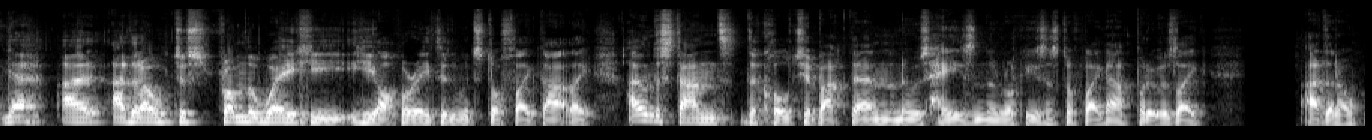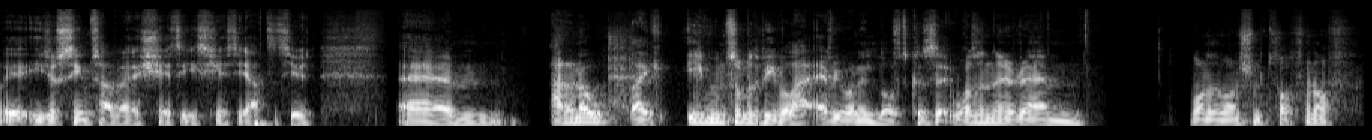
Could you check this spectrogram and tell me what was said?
yeah, I I don't know. Just from the way he he operated with stuff like that, like I understand the culture back then, and it was hazing the rookies and stuff like that. But it was like I don't know. He he just seems to have a shitty shitty attitude. Um, I don't know. Like even some of the people that everyone loved because it wasn't there. Um, one of the ones from Tough Enough.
